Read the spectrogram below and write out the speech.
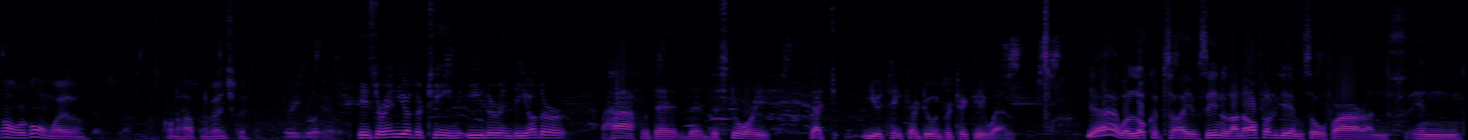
no, we're going well, and it's going to happen eventually. Very good. Is there any other team, either in the other half of the, the, the story that you think are doing particularly well? Yeah, well, look, at, I've seen an awful lot of games so far, and in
